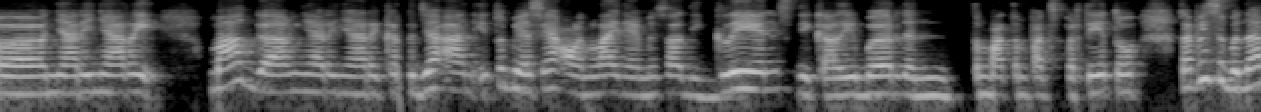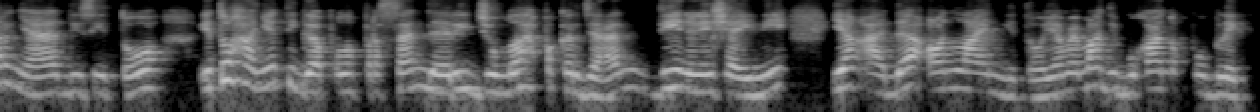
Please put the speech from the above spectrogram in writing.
uh, nyari-nyari magang, nyari-nyari kerjaan itu biasanya online ya, misal di Glints, di Caliber dan tempat-tempat seperti itu. Tapi sebenarnya di situ itu hanya 30% dari jumlah pekerjaan di Indonesia ini yang ada online gitu, yang memang dibuka untuk publik.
